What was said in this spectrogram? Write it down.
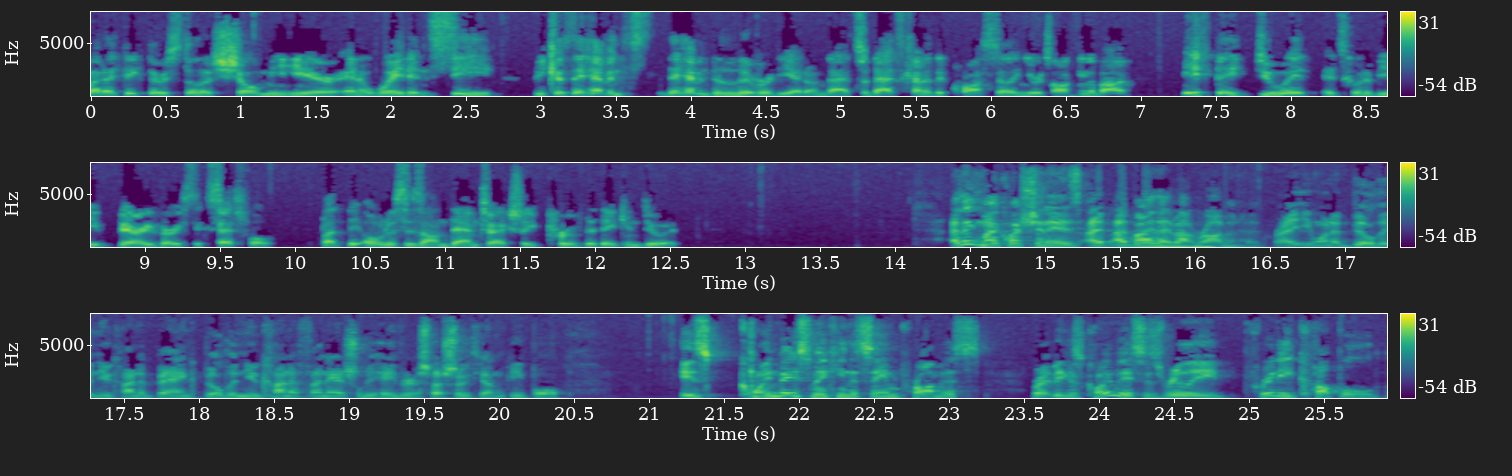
But I think there's still a show me here and a wait and see because they haven't they haven't delivered yet on that. So that's kind of the cross selling you're talking about. If they do it, it's going to be very very successful. But the onus is on them to actually prove that they can do it. I think my question is, I, I, buy that about Robinhood, right? You want to build a new kind of bank, build a new kind of financial behavior, especially with young people. Is Coinbase making the same promise, right? Because Coinbase is really pretty coupled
